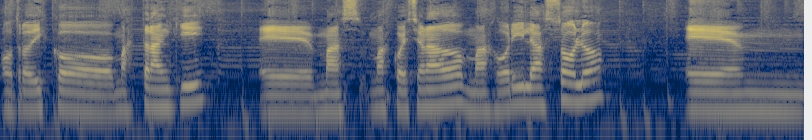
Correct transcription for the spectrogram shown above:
otro disco más tranqui, eh, más, más cohesionado, más gorila solo. Eh,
